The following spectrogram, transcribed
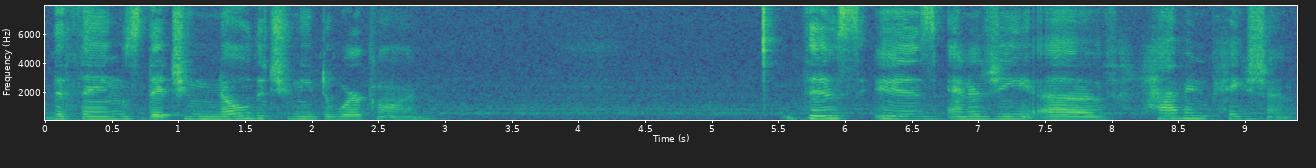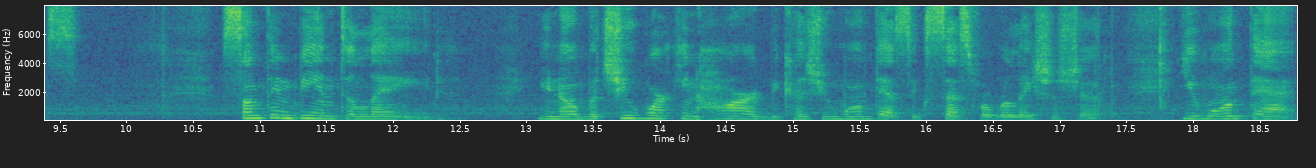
the things that you know that you need to work on. This is energy of having patience. Something being delayed, you know, but you working hard because you want that successful relationship. You want that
